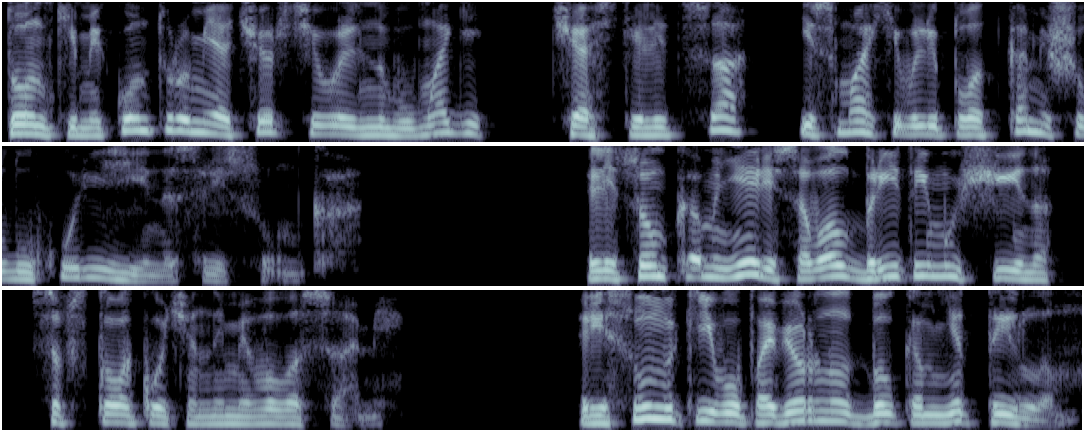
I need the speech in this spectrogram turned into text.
тонкими контурами очерчивали на бумаге части лица и смахивали платками шелуху резины с рисунка. Лицом ко мне рисовал бритый мужчина со всклокоченными волосами. Рисунок его повернут был ко мне тылом.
